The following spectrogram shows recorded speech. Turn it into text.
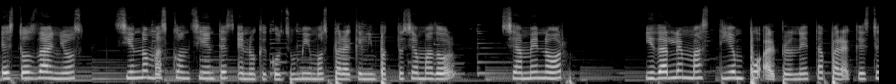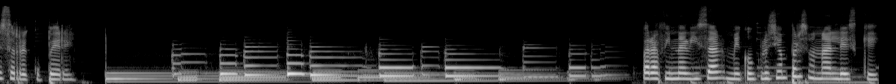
estos daños siendo más conscientes en lo que consumimos para que el impacto sea, sea menor y darle más tiempo al planeta para que éste se recupere. Para finalizar, mi conclusión personal es que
